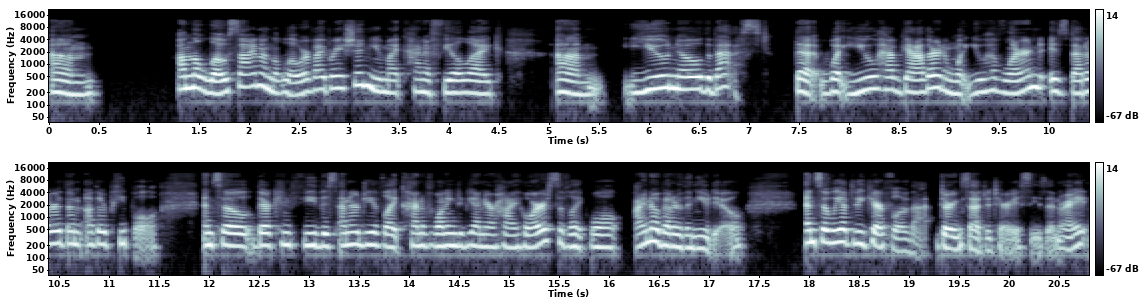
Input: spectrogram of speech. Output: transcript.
Um on the low side on the lower vibration you might kind of feel like um you know the best that what you have gathered and what you have learned is better than other people. And so there can be this energy of like kind of wanting to be on your high horse of like, well, I know better than you do. And so we have to be careful of that during Sagittarius season, right?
